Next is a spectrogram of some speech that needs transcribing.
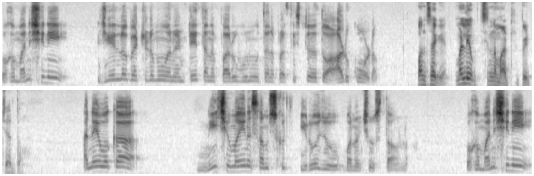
ఒక మనిషిని జైల్లో పెట్టడము అని అంటే తన పరువును తన ప్రతిష్టలతో ఆడుకోవడం. వన్స్ అగైన్ మళ్ళీ ఒక చిన్న మాట రిపీట్ చేద్దాం. అనే ఒక నీచమైన సంస్కృతి ఈరోజు మనం చూస్తూ ఉన్నాం. ఒక మనిషిని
